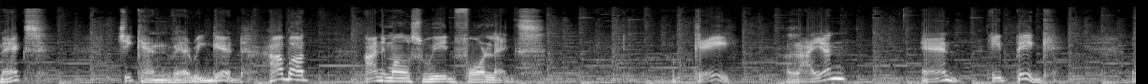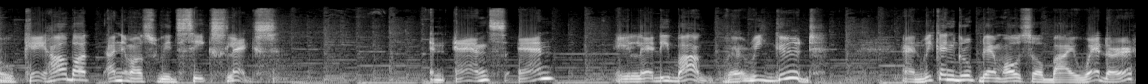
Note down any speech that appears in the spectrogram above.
Next, chicken. Very good. How about animals with four legs? Okay, a lion and a pig. Okay, how about animals with six legs? An ants and a ladybug. Very good. And we can group them also by whether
